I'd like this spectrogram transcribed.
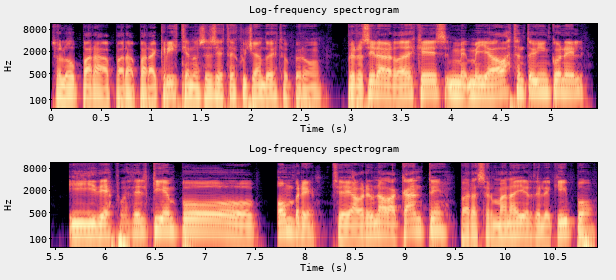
Solo para, para, para Cristian, no sé si está escuchando esto, pero, pero sí, la verdad es que es- me, me llevaba bastante bien con él. Y después del tiempo, hombre, se abre una vacante para ser manager del equipo.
